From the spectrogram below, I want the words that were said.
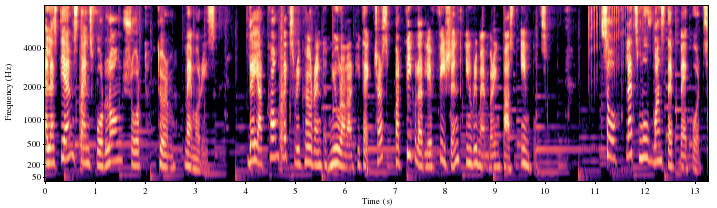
LSTM stands for long short term memories. They are complex recurrent neural architectures, particularly efficient in remembering past inputs. So let's move one step backwards.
